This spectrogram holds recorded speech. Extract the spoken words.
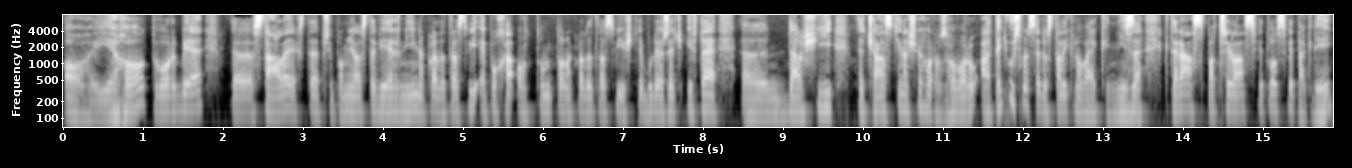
o jeho tvorbě. E, stále, jak jste připomněl, jste věrný nakladatelství Epocha. O tomto nakladatelství ještě bude řeč i v té e, další části našeho rozhovoru. Ale teď už jsme se dostali k nové knize, která spatřila světlo světa kdy?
